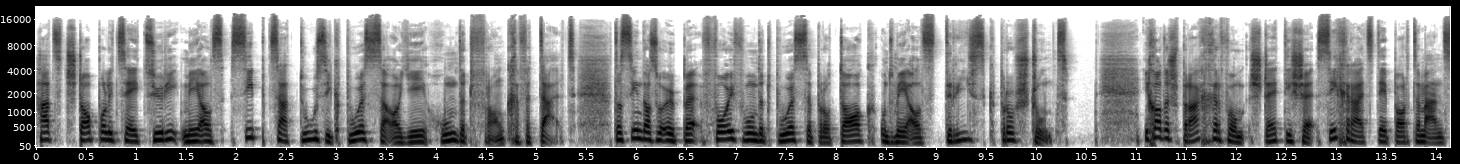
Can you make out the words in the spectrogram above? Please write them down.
hat die Stadtpolizei Zürich mehr als 17.000 Bussen an je 100 Franken verteilt. Das sind also etwa 500 Bussen pro Tag und mehr als 30 pro Stunde. Ich habe den Sprecher vom städtischen Sicherheitsdepartement,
